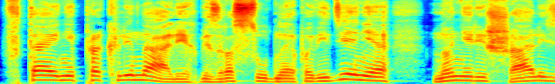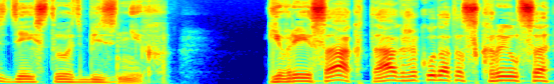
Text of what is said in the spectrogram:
втайне проклинали их безрассудное поведение, но не решались действовать без них. Еврей Исаак также куда-то скрылся,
